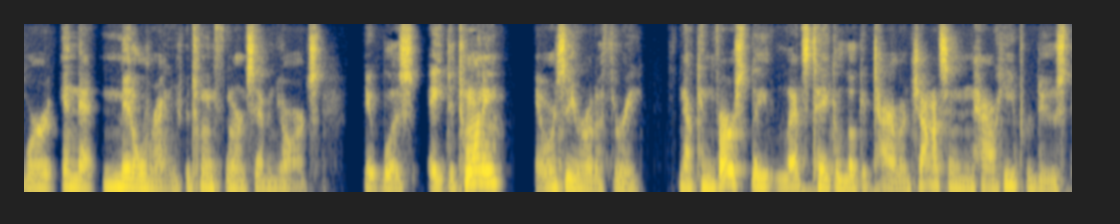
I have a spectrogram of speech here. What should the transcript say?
were in that middle range between four and seven yards. It was eight to 20 or zero to three. Now, conversely, let's take a look at Tyler Johnson and how he produced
